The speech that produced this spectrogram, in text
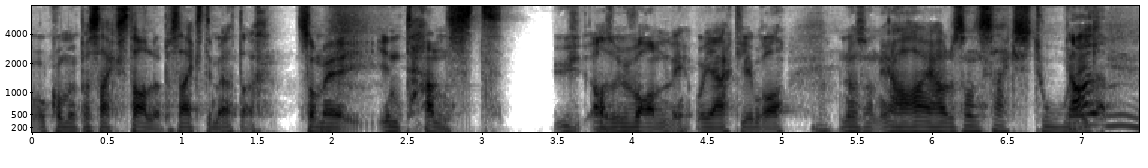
å komme på sekstallet på 60 meter, som er intenst u, altså uvanlig og jæklig bra. Men det er sånn, ja, jeg hadde sånn 6-2 Ja, uh, mm,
